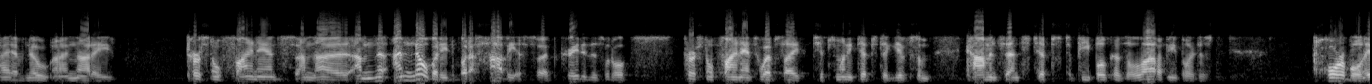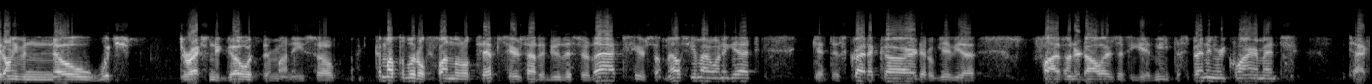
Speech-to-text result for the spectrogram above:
I have no. I'm not a personal finance. I'm not. I'm not, I'm nobody but a hobbyist. So I've created this little personal finance website, Chips Money Tips, to give some common sense tips to people because a lot of people are just horrible. They don't even know which direction to go with their money. So come up with little fun little tips. Here's how to do this or that. Here's something else you might want to get. Get this credit card. It'll give you five hundred dollars if you meet the spending requirement. Tax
